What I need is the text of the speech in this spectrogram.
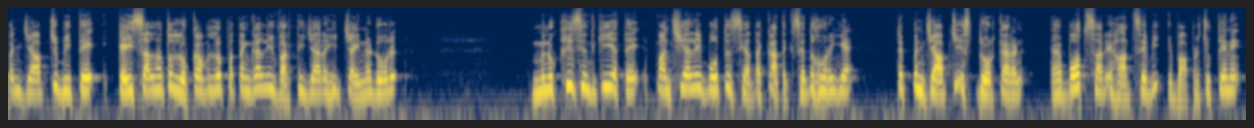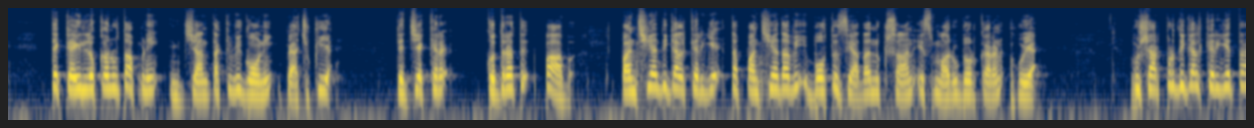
ਪੰਜਾਬ 'ਚ ਬੀਤੇ ਕਈ ਸਾਲਾਂ ਤੋਂ ਲੋਕਾਂ ਵੱਲੋਂ ਪਤੰਗਾਂ ਲਈ ਵਰਤੀ ਜਾ ਰਹੀ ਚਾਈਨਾ ਡੋਰ ਮਨੁੱਖੀ ਜ਼ਿੰਦਗੀ ਅਤੇ ਪੰਛੀਆਂ ਲਈ ਬਹੁਤ ਜ਼ਿਆਦਾ ਘਾਤਕ ਸਿੱਧ ਹੋ ਰਹੀ ਹੈ ਤੇ ਪੰਜਾਬ 'ਚ ਇਸ ਡੋਰ ਕਾਰਨ ਬਹੁਤ ਸਾਰੇ ਹਾਦਸੇ ਵੀ ਵਾਪਰ ਚੁੱਕੇ ਨੇ ਤੇ ਕਈ ਲੋਕਾਂ ਨੂੰ ਤਾਂ ਆਪਣੀ ਜਾਨ ਤੱਕ ਵੀ ਗਵਾਉਣੀ ਪੈ ਚੁੱਕੀ ਹੈ। ਤੇ ਜੇਕਰ ਕੁਦਰਤ ਭਾਵ ਪੰਛੀਆਂ ਦੀ ਗੱਲ ਕਰੀਏ ਤਾਂ ਪੰਛੀਆਂ ਦਾ ਵੀ ਬਹੁਤ ਜ਼ਿਆਦਾ ਨੁਕਸਾਨ ਇਸ ਮਾਰੂ ਡੋਰ ਕਾਰਨ ਹੋਇਆ ਹੁਸ਼ਿਆਰਪੁਰ ਦੀ ਗੱਲ ਕਰੀਏ ਤਾਂ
